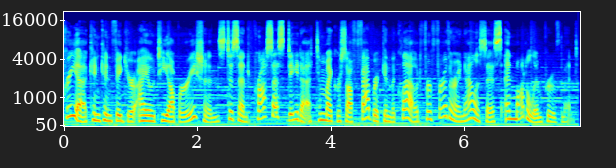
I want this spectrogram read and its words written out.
Priya can configure IoT operations to send processed data to Microsoft Fabric in the cloud for further analysis and model improvement.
